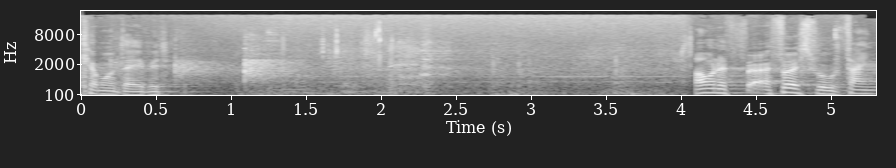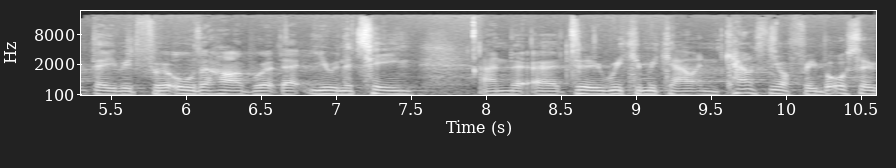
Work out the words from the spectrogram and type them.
Come on, David. I want to first of all thank David for all the hard work that you and the team and uh, do week in week out and counting the offering, but also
